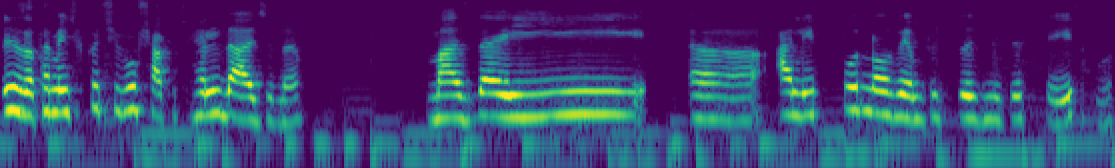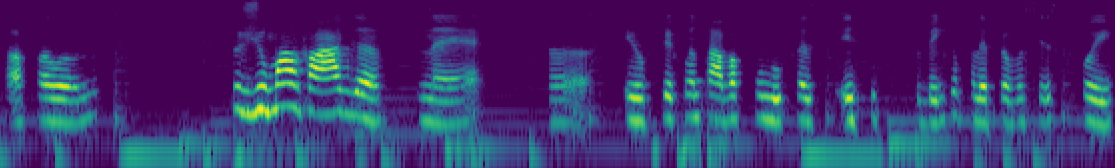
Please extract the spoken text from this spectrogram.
Exatamente porque eu tive um choque de realidade, né? Mas daí, uh, ali por novembro de 2016, como eu tava falando, surgiu uma vaga, né? Uh, eu frequentava com o Lucas esse curso bem que eu falei para vocês, que foi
